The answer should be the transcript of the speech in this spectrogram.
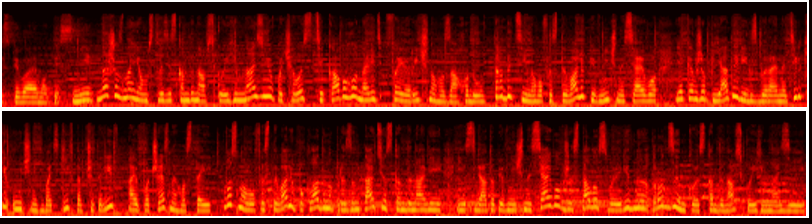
співаємо пісні. Наше знайомство зі скандинавською гімназією почалось з цікавого, навіть феєричного заходу традиційного фестивалю Північне сяйво, яке вже п'ятий рік збирає не тільки учнів, батьків та вчителів, а й почесних гостей. В основу фестивалю покладено презентацію Скандинавії, і свято Північне сяйво вже стало своєрідною родзинкою скандинавської гімназії.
